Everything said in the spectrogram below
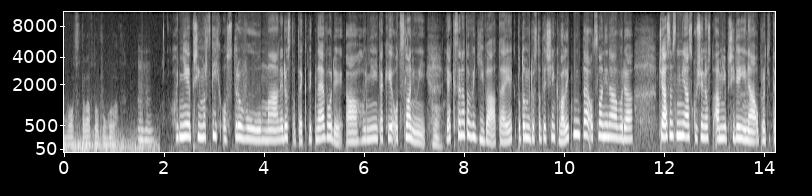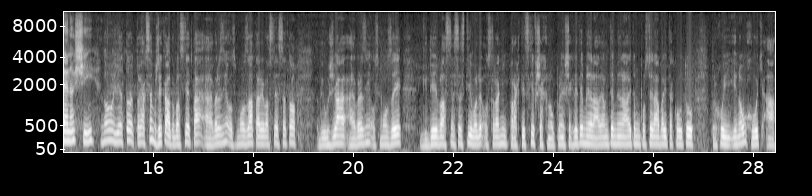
moc v tom fungovat. Mm-hmm. Hodně přímorských ostrovů má nedostatek pitné vody a hodně ji taky odslaňují. No. Jak se na to vydíváte? Jak potom dostatečně kvalitní ta odslaněná voda? Protože já jsem s ní měla zkušenost a mně přijde jiná oproti té naší. No je to, to jak jsem říkal, to vlastně ta reverzní osmoza, tady vlastně se to využívá reverzní osmozy, kdy vlastně se z té vody odstraní prakticky všechno, úplně všechny ty minerály. ty minerály tomu prostě dávají takovou tu trochu jinou chuť a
